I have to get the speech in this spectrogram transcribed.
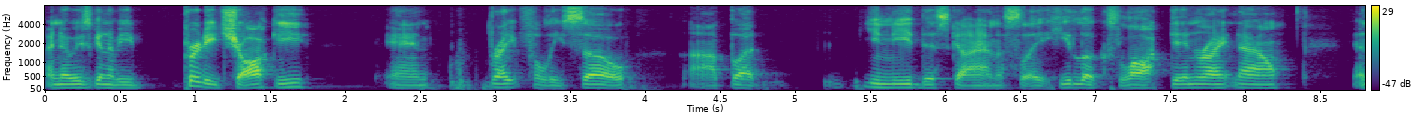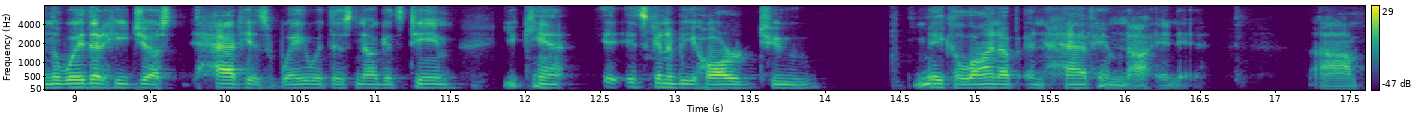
I know he's going to be pretty chalky, and rightfully so. Uh, but you need this guy on the slate. He looks locked in right now. And the way that he just had his way with this Nuggets team, you can't, it, it's going to be hard to make a lineup and have him not in it. Um,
